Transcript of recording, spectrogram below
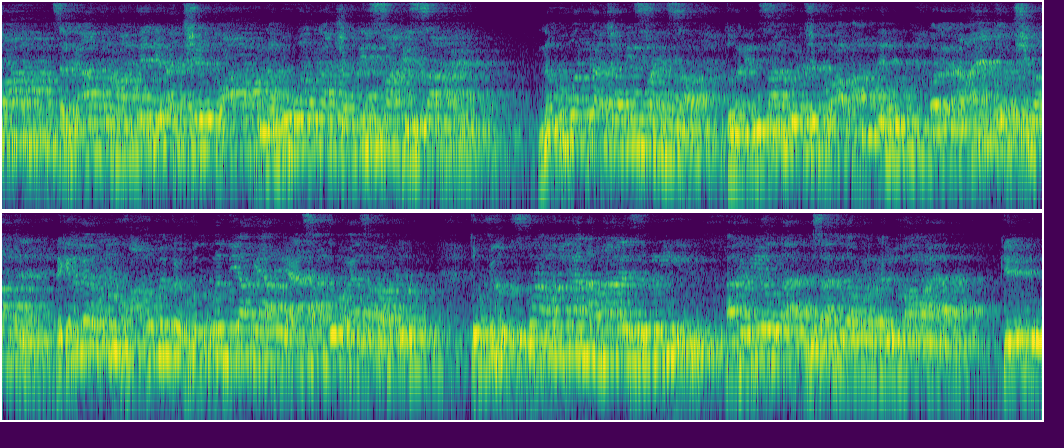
خواب سرکار فرماتے ہیں کہ اچھے خواب نبوت کا چالیسواں حصہ ہے۔ نبوت کا چالیسواں حصہ۔ تو ہر انسان کو اچھے خواب آتے ہیں اور اگر آئیں تو اچھی بات ہے، لیکن اگر ان خوابوں میں کوئی حکم دیا گیا کہ ایسا کرو، ایسا مت کرو، تو پھر اس پر عمل کرنا ہمارے ضروری ہے۔ اگر یہ ہوتا ہے، مثال کے طور پر کبھی خواب آیا کہ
